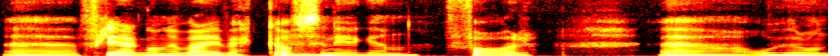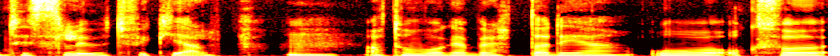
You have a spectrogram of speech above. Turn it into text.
eh, flera gånger varje vecka mm. av sin egen far. Eh, och hur hon till slut fick hjälp. Mm. Att hon vågar berätta det. Och också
